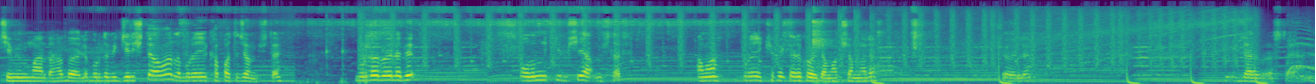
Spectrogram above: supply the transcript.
Çimim var daha böyle. Burada bir giriş daha var da burayı kapatacağım işte. Burada böyle bir odunluk gibi bir şey yapmışlar. Ama buraya köpekleri koyacağım akşamları. Şöyle. Güzel burası da yani.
